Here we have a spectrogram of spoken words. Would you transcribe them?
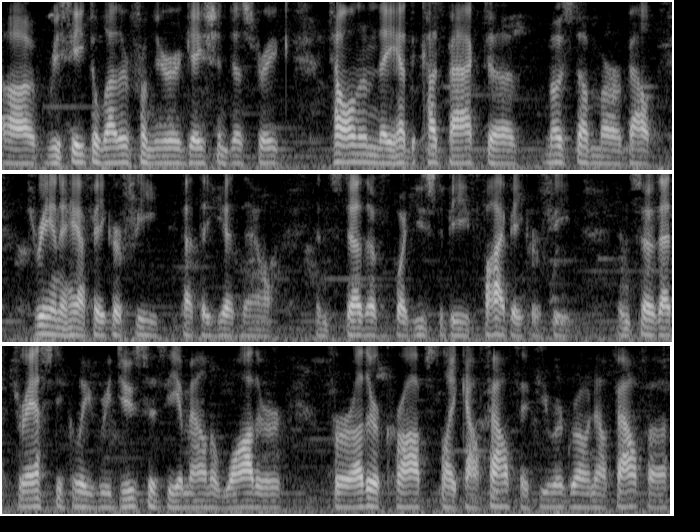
uh, received a letter from the irrigation district telling them they had to cut back to most of them are about three and a half acre feet that they get now instead of what used to be five acre feet. And so that drastically reduces the amount of water for other crops like alfalfa. If you were growing alfalfa,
